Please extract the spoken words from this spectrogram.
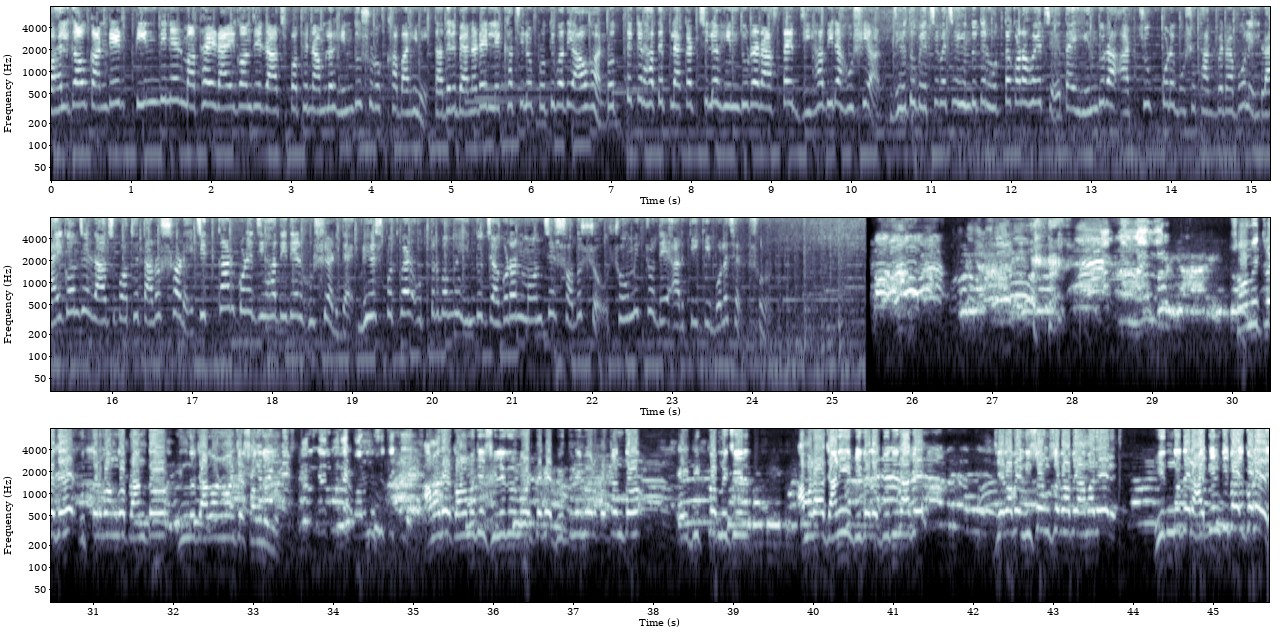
পহেলগাঁও কাণ্ডের তিন দিনের মাথায় রায়গঞ্জের রাজপথে নামলো হিন্দু সুরক্ষা বাহিনী। তাদের ব্যানারের লেখা ছিল প্রতিবাদী আহ্বান। প্রত্যেকের হাতে প্ল্যাকার্ড ছিল হিন্দুরা রাস্তায় জিহাদিরা হুঁশিয়ার। যেহেতু বেছে বেছে হিন্দুদের হত্যা করা হয়েছে, তাই হিন্দুরা আর চুপ করে বসে থাকবে না বলেই রায়গঞ্জের রাজপথে তারস্বরে চিৎকার করে জিহাদিদের হুঁশিয়ারি দেয়। বৃহস্পতিবার উত্তরবঙ্গ হিন্দু জাগরণ মঞ্চের সদস্য সৌমিত্র দে আর কি কি বলেছেন শুনুন। নাম আর সৌমিত্র দে উত্তরবঙ্গ প্রান্ত হিন্দু জাগরণ মঞ্চের সংযোজক? আমাদের কর্মসূচি শিলিগুড়ি মোড় থেকে বিদ্রোহী মোড় পর্যন্ত এই বিক্ষোভ মিছিল আমরা জানি বিগত দুদিন আগে যেভাবে নৃশংসভাবে আমাদের হিন্দুদের আইডেন্টিফাই করে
